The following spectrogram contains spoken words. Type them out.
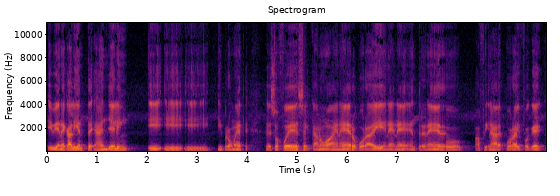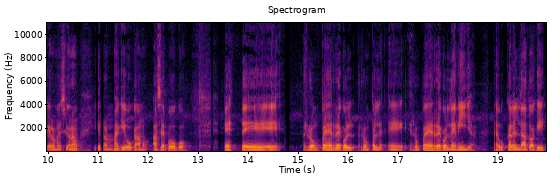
y viene caliente es Angelín y, promete. Eso fue cercano a enero por ahí, en entre enero a finales por ahí fue que, lo mencionamos y no nos equivocamos. Hace poco, este rompe el récord, rompe, eh, el récord de millas. Voy a buscar el dato aquí.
